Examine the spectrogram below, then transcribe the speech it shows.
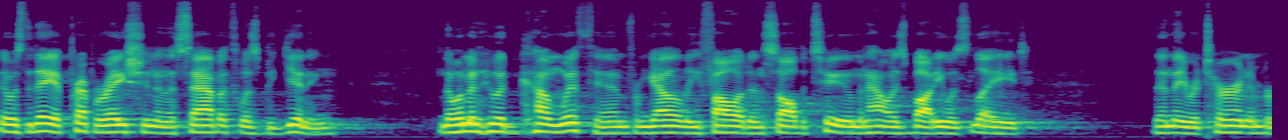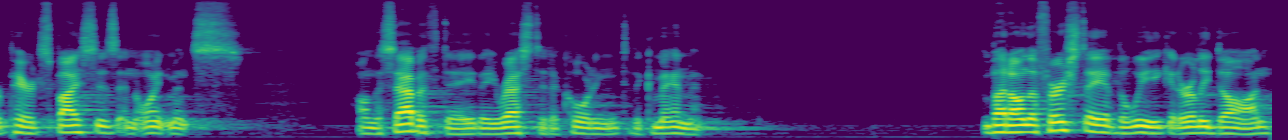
It was the day of preparation, and the Sabbath was beginning. The women who had come with him from Galilee followed and saw the tomb and how his body was laid. Then they returned and prepared spices and ointments. On the Sabbath day, they rested according to the commandment. But on the first day of the week, at early dawn,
